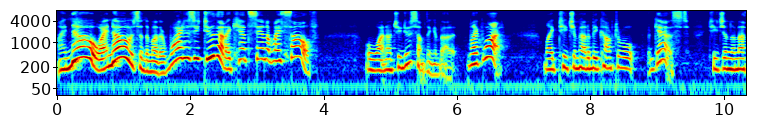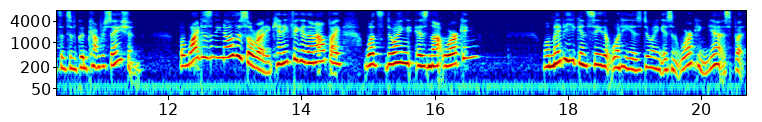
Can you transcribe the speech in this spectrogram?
I know, I know, said the mother. Why does he do that? I can't stand it myself. Well, why don't you do something about it? Like what? Like teach him how to be comfortable a guest, teach him the methods of good conversation. But why doesn't he know this already? Can't he figure that out by what's doing is not working? Well, maybe he can see that what he is doing isn't working, yes, but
